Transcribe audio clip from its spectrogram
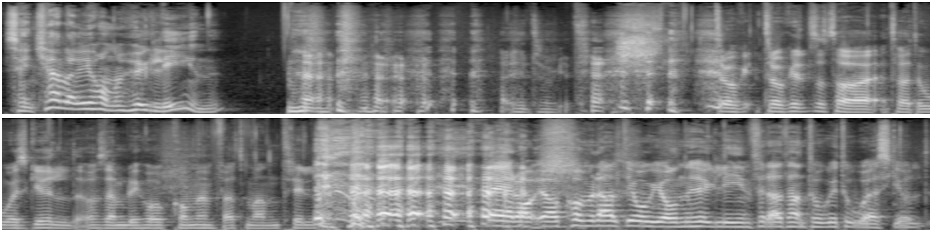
Sen kallar vi honom Höglin. tråkigt. tråkigt. Tråkigt att ta, ta ett OS-guld och sen bli ihågkommen för att man trillade. Nej då, jag kommer alltid ihåg Jonny Höglin för att han tog ett OS-guld.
